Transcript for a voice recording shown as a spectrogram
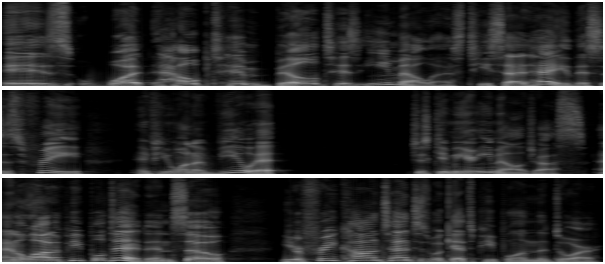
is what helped him build his email list. He said, Hey, this is free. If you want to view it, just give me your email address. And a lot of people did. And so your free content is what gets people in the door.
